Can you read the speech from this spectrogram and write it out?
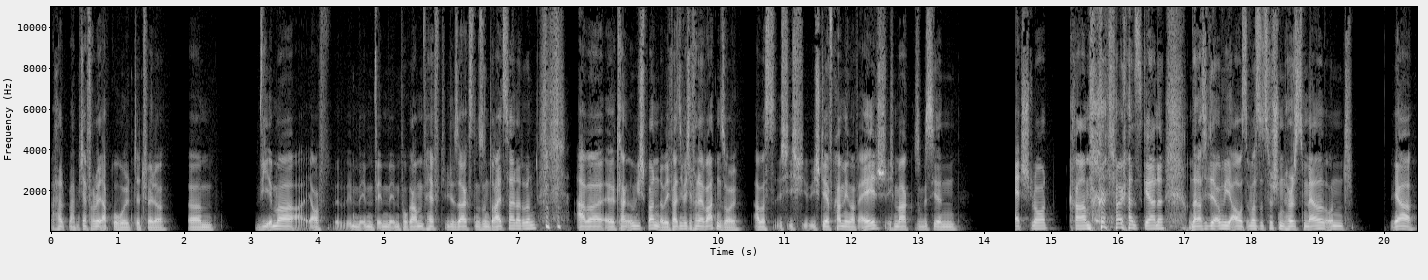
hat, hat mich einfach komplett abgeholt, der Trailer. Ähm, wie immer, auch im, im, im, im Programmheft, wie du sagst, nur so ein Dreizeiler drin. aber äh, klang irgendwie spannend. Aber ich weiß nicht, was ich davon erwarten soll. Aber es, ich, ich, ich stehe auf Coming of Age. Ich mag so ein bisschen Edgelord-Kram manchmal ganz gerne. Und danach sieht er irgendwie aus. Immer so zwischen Her Smell und ja,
